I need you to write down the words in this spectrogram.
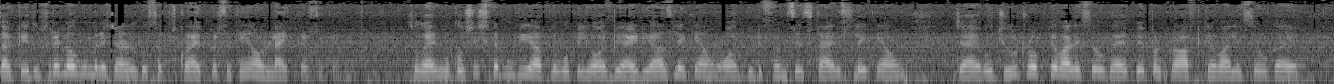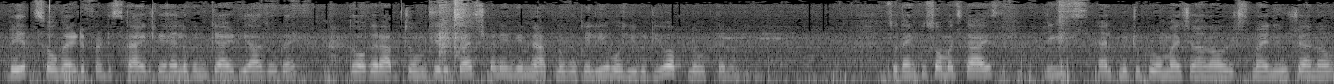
ताकि दूसरे लोग भी मेरे चैनल को सब्सक्राइब कर सकें और लाइक कर सकें। तो गाइज़ मैं कोशिश करूँगी आप लोगों के लिए और भी आइडियाज़ लेके आऊँ, और भी डिफरेंट से स्टाइल्स लेके आऊँ। चाहे वो जूट रोप के हवाले से हो गए पेपर क्राफ्ट के हवाले से हो गए रेट्स हो गए डिफरेंट स्टाइल के हेलोविन के आइडियाज़ हो गए। तो अगर आप जो मुझे रिक्वेस्ट करेंगे, मैं आप लोगों के लिए वही वीडियो अपलोड करूँगी। So thank you so much guys please help me to grow my channel it's my new channel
